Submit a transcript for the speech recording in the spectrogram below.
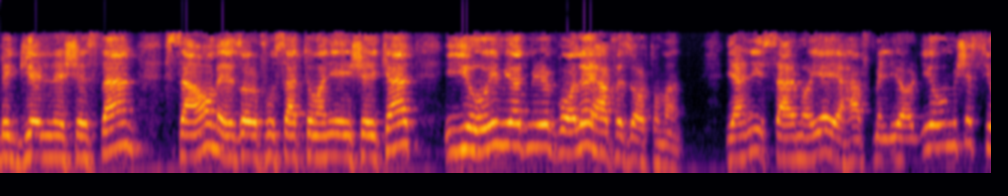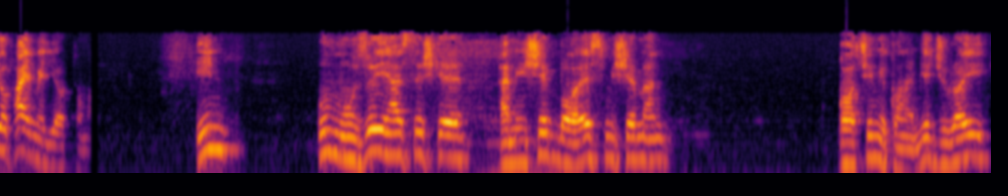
به, گل نشستن سهام 1500 تومنی این شرکت یهویی میاد میره بالای 7000 تومن یعنی سرمایه 7 میلیاردی اون میشه 35 میلیارد تومن این اون موضوعی هستش که همیشه باعث میشه من قاطی می‌کنم. یه جورایی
